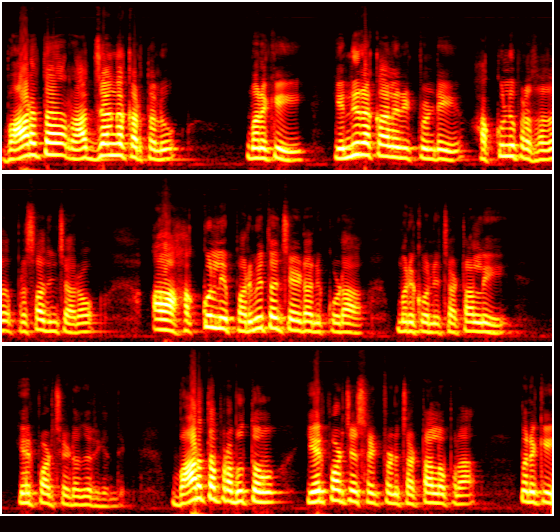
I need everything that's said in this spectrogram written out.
భారత రాజ్యాంగకర్తలు మనకి ఎన్ని రకాలైనటువంటి హక్కుల్ని ప్రసా ప్రసాదించారో ఆ హక్కుల్ని పరిమితం చేయడానికి కూడా మరికొన్ని చట్టాల్ని ఏర్పాటు చేయడం జరిగింది. భారత ప్రభుత్వం ఏర్పాటు చేసినటువంటి చట్టాల లోపల మనకి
